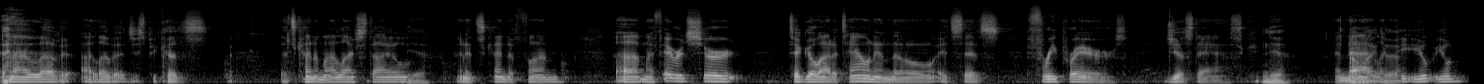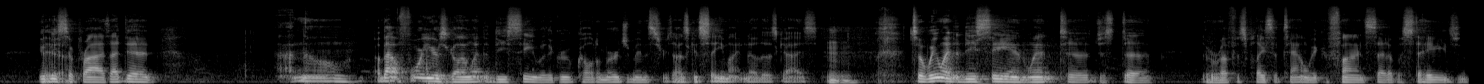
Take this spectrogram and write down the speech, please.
and I love it. I love it just because that's kind of my lifestyle, Yeah. and it's kind of fun. Uh, my favorite shirt to go out of town in, though, it says "Free prayers, just ask." Yeah. And that, like like, that. pe- you'll you'll you'll Yeah. be surprised. I did. I know about four years ago, I went to DC with a group called Emerge Ministries. I was gonna say you might know those guys. So we went to DC and went to just uh, the roughest place of town we could find, set up a stage and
